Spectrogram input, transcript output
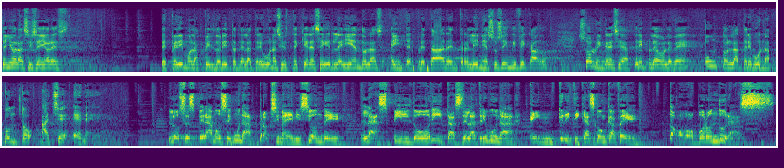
Señoras y señores, despedimos las pildoritas de la tribuna. Si usted quiere seguir leyéndolas e interpretar entre líneas su significado, solo ingrese a www.latribuna.hn. Los esperamos en una próxima emisión de Las Pildoritas de la Tribuna en Críticas con Café. Todo por Honduras.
